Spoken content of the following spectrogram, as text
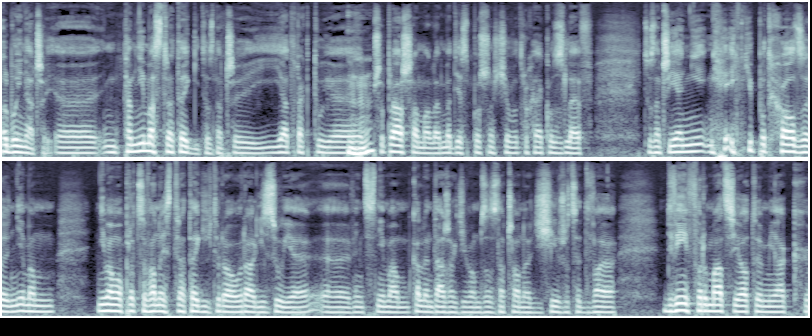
Albo inaczej, e, tam nie ma strategii, to znaczy ja traktuję, mhm. przepraszam, ale media społecznościowe trochę jako zlew, to znaczy ja nie, nie, nie podchodzę, nie mam, nie mam opracowanej strategii, którą realizuję, e, więc nie mam kalendarza, gdzie mam zaznaczone, dzisiaj rzucę dwa, dwie informacje o tym, jak,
